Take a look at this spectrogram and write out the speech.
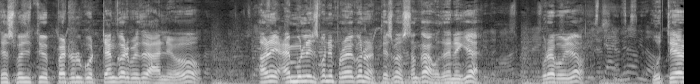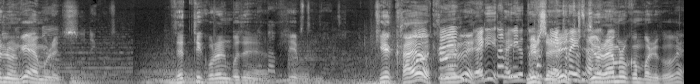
त्यसपछि त्यो पेट्रोलको ट्याङ्करभित्र हाल्ने हो। अनि एम्बुलेन्स पनि प्रयोग गर्नु त्यसमा शङ्का हुँदैन क्या। कुरा बुझ्यो? ऊ तयार ल्याउनु कि एम्बुलेन्स? त्यति कुरा नि बुझ्दैन। के भन्नु? के खायो तिमीहरूले यो राम्रो कम्पनीको हो क्या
